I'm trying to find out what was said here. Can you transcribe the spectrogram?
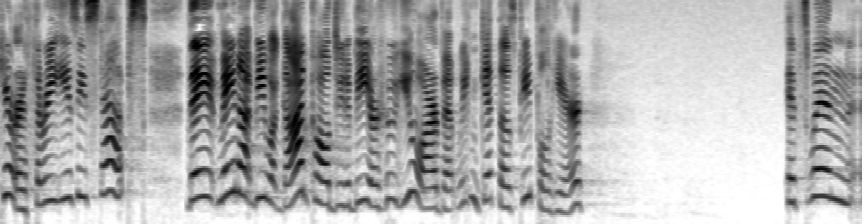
Here are three easy steps. They may not be what God called you to be or who you are, but we can get those people here. It's when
